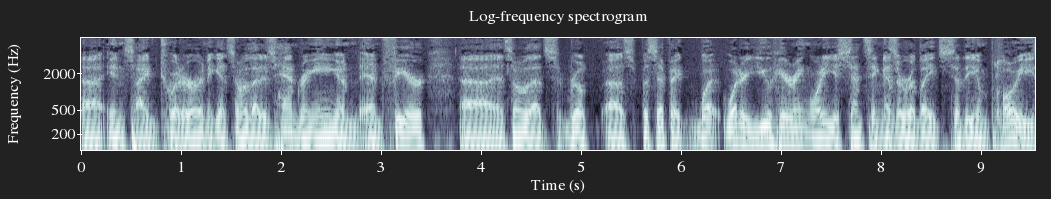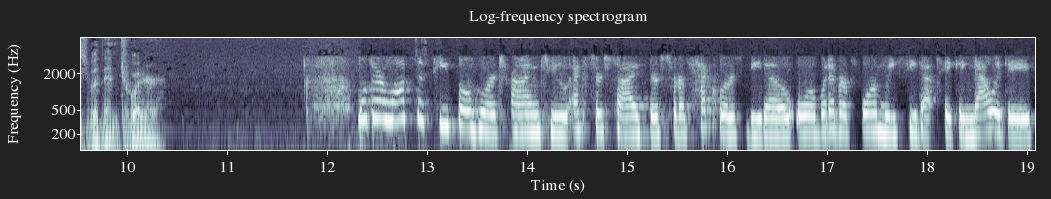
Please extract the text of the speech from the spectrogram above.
uh, inside Twitter, and again, some of that is hand wringing and and fear, and some of that's real specific. What what are you hearing? What are you sensing as it relates to the employees within Twitter? Well, there are lots of people who are trying to exercise their sort of heckler's veto or whatever form we see that taking nowadays.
